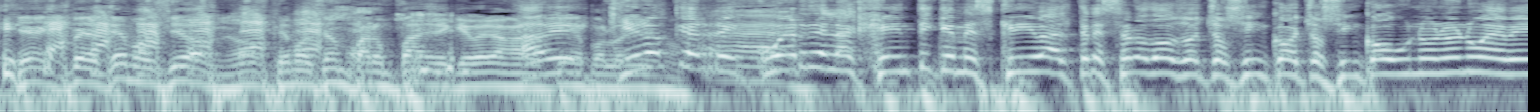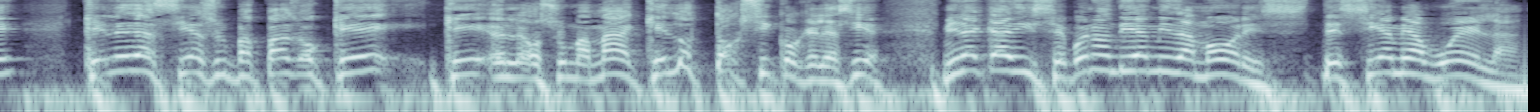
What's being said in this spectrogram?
Qué, pero qué emoción, ¿no? Qué emoción para un padre que vuelvan a A la ver, tiempo. quiero que recuerde la gente que me escriba al 302-858-5119 qué le hacía a sus papás o qué, qué, o su mamá, qué es lo tóxico que le hacía. Mira acá dice, buenos días mis amores, decía mi abuela,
